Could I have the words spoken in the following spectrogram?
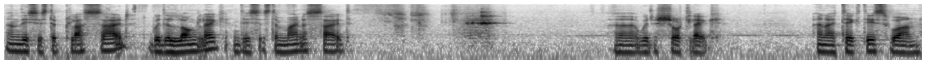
and this is the plus side with the long leg and this is the minus side uh, with a short leg. And I take this one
